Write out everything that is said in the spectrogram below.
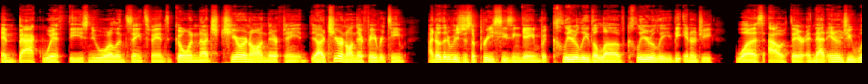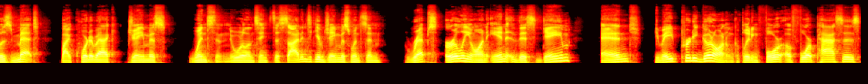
and back with these New Orleans Saints fans going nuts, cheering on their uh, cheering on their favorite team. I know that it was just a preseason game, but clearly the love, clearly the energy was out there, and that energy was met by quarterback Jameis Winston. New Orleans Saints deciding to give Jameis Winston reps early on in this game, and he made pretty good on him, completing four of four passes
